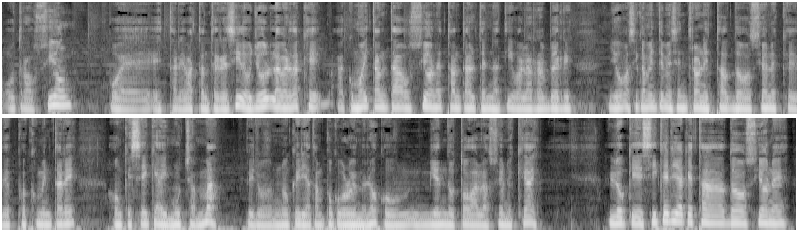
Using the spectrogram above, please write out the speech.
otra opción, pues estaré bastante agradecido. Yo la verdad es que como hay tantas opciones, tantas alternativas a la Raspberry, yo básicamente me he centrado en estas dos opciones que después comentaré, aunque sé que hay muchas más, pero no quería tampoco volverme loco viendo todas las opciones que hay. Lo que sí quería que estas dos opciones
